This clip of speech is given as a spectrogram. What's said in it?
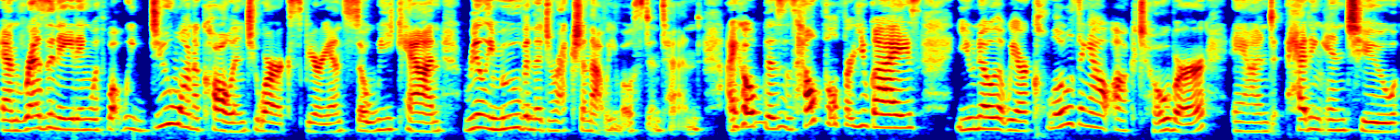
and resonating with what we do want to call into our experience so we can really move in the direction that we most intend. I hope this is helpful for you guys. You know that we are closing out October and heading into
